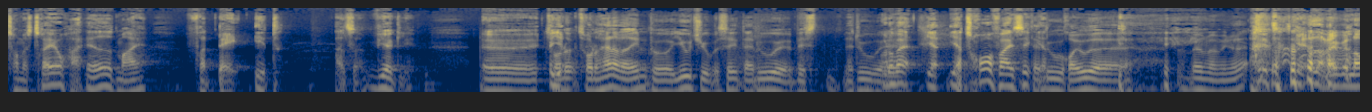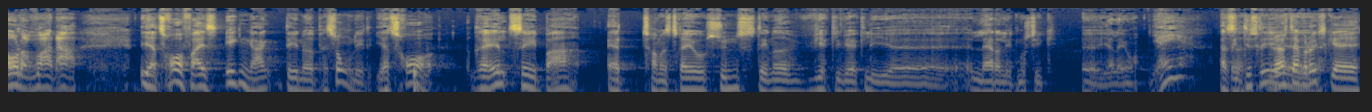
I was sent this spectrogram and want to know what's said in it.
Thomas Treve har hadet mig fra dag et. Altså, virkelig. Øh, Tror jeg, du, tror du, han har været inde på YouTube og set, da du, øh, hvis, da du, øh, du hvad, jeg, jeg tror faktisk ikke... da Jeg, du røg ud af... Hvem var min skal jeg ikke lov derfra. Nej. Jeg tror faktisk ikke engang, det er noget personligt. Jeg tror reelt set bare, at Thomas Treve synes, det er noget virkelig, virkelig øh, latterligt musik, øh, jeg laver. Ja, ja. Altså, Men det, skal, det, er også derfor, du øh, ikke skal...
